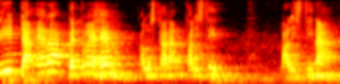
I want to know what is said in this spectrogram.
di daerah Bethlehem, kalau sekarang Palestina. Palestina.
